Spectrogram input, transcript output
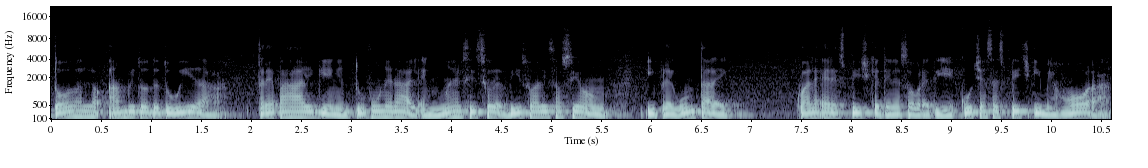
todos los ámbitos de tu vida. Trepa a alguien en tu funeral en un ejercicio de visualización y pregúntale cuál es el speech que tiene sobre ti. Escucha ese speech y mejora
